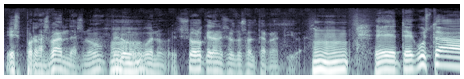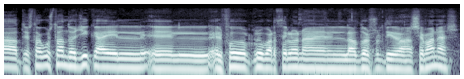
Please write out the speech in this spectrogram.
es por las bandas, ¿no? Pero bueno, solo quedan esas dos alternativas. Ujú. Eh, ¿Te gusta, te está gustando, Jica, el, el, el Fútbol Club Barcelona en las dos últimas semanas?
